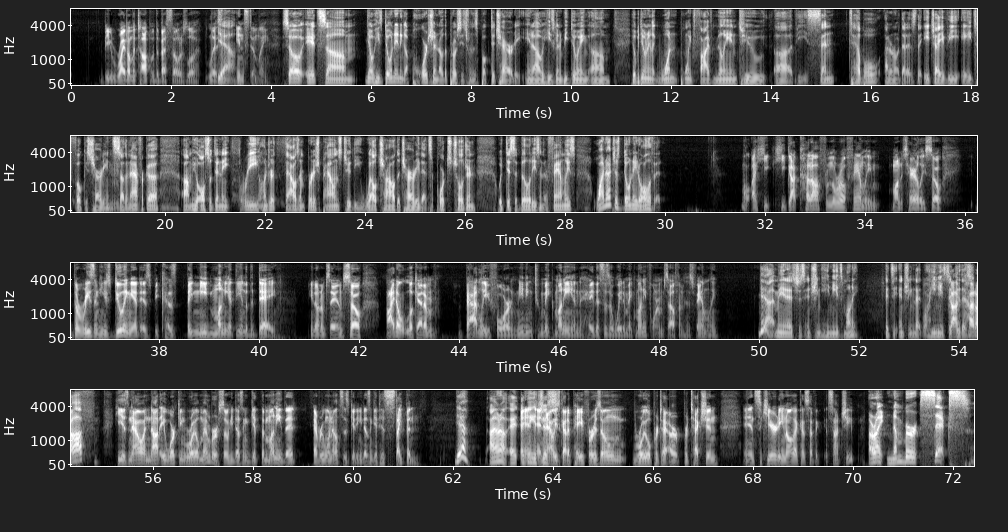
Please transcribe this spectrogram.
be right on the top of the bestsellers lo- list. Yeah. instantly. So it's um you know he's donating a portion of the proceeds from this book to charity. You know he's going to be doing um he'll be doing like 1.5 million to uh the Sentebale I don't know what that is the HIV AIDS focused charity in Southern Africa. Um, he'll also donate 300,000 British pounds to the Well Child, a charity that supports children with disabilities and their families. Why not just donate all of it? Well, I, he he got cut off from the royal family monetarily, so the reason he's doing it is because they need money at the end of the day. You know what I'm saying? So I don't look at him badly for needing to make money, and hey, this is a way to make money for himself and his family. Yeah, I mean it's just interesting. He needs money. It's interesting that he needs to do this. cut off. He is now a, not a working royal member, so he doesn't get the money that everyone else is getting. He doesn't get his stipend. Yeah, I don't know. I, I think it's just. and just now he's got to pay for his own royal prote- or protection and security and all that kind of stuff. It's not cheap. all right. Number six.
